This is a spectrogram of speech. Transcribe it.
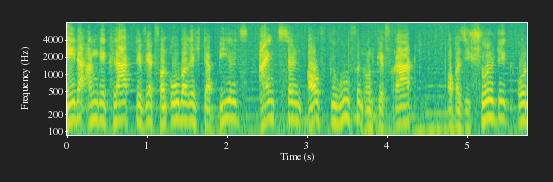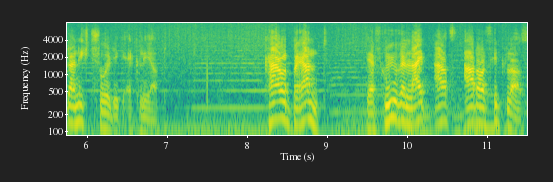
Jeder Angeklagte wird von Oberrichter Biels einzeln aufgerufen und gefragt, ob er sich schuldig oder nicht schuldig erklärt. Karl Brandt, der frühere Leibarzt Adolf Hitlers,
